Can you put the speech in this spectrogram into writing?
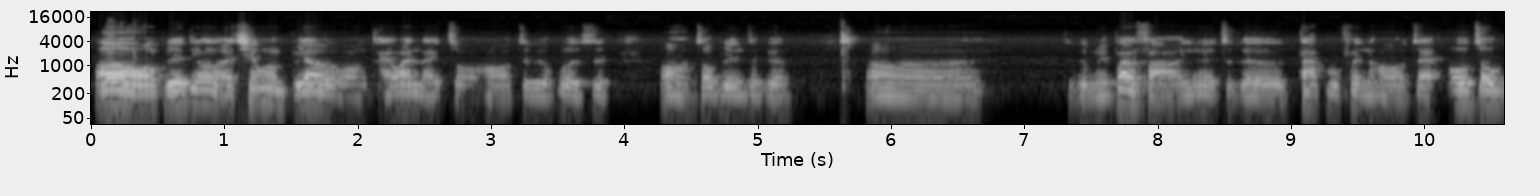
哦，往别的地方来，千万不要往台湾来走哈。这个或者是哦，周边这个，呃，这个没办法，因为这个大部分哈，在欧洲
